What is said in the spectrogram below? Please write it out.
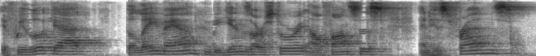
If we look at the layman who begins our story, Alphonsus and his friends,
